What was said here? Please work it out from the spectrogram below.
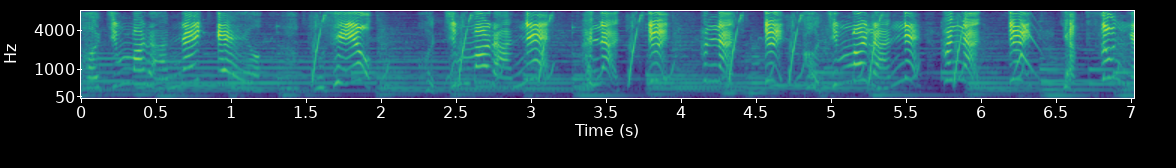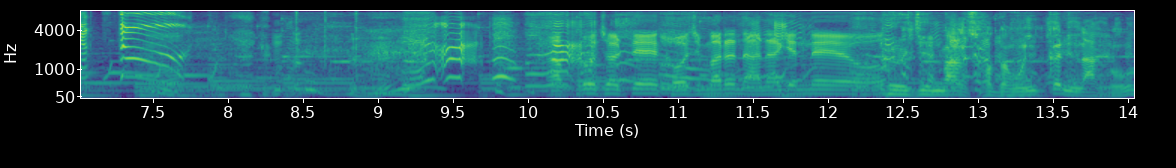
거짓말 안 할게요. 보세요, 거짓말 안 해. 하나, 둘, 하나, 둘, 거짓말 안 해. 하나, 둘, 약속, 약속. 앞으로 절대 거짓말은 안 하겠네요. 거짓말 소동은 끝나고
